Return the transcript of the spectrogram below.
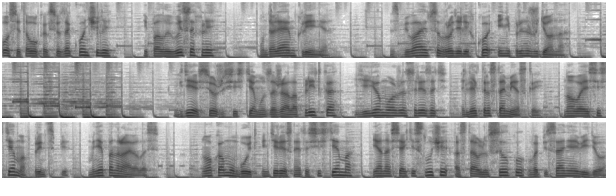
После того, как все закончили и полы высохли, удаляем клинья. Сбиваются вроде легко и непринужденно. Где все же систему зажала плитка, ее можно срезать электростамеской. Новая система, в принципе, мне понравилась. Ну а кому будет интересна эта система, я на всякий случай оставлю ссылку в описании видео.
